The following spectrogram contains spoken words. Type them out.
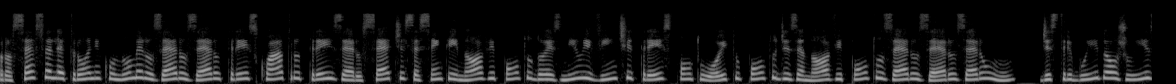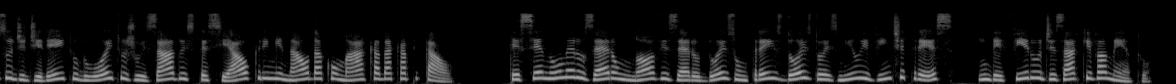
Processo eletrônico número 003430769.2023.8.19.0001, distribuído ao Juízo de Direito do 8 Juizado Especial Criminal da Comarca da Capital. TC número 01902132-2023, indefiro o desarquivamento.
